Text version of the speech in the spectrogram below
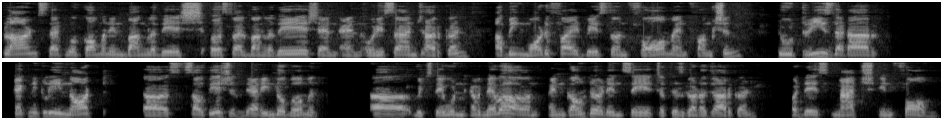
plants that were common in Bangladesh, erstwhile Bangladesh, and, and Orissa and Jharkhand are being modified based on form and function to trees that are technically not uh, South Asian, they are Indo Burman, uh, which they would never have encountered in, say, Chhattisgarh or Jharkhand, but they match in form.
